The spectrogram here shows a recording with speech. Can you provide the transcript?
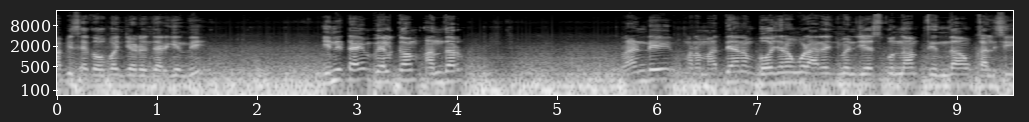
ఆఫీస్ అయితే ఓపెన్ చేయడం జరిగింది. ఎనీ టైం వెల్కమ్ అందరు. రండి మనం మధ్యాహ్నం భోజనం కూడా అరేంజ్మెంట్ చేసుకుందాం తిందాం కలిసి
